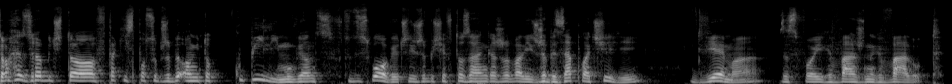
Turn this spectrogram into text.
trochę zrobić to w taki sposób, żeby oni to kupili, mówiąc w cudzysłowie, czyli żeby się w to zaangażowali, żeby zapłacili dwiema ze swoich ważnych walut,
